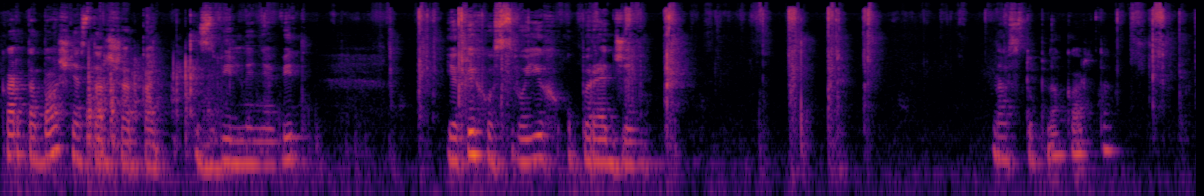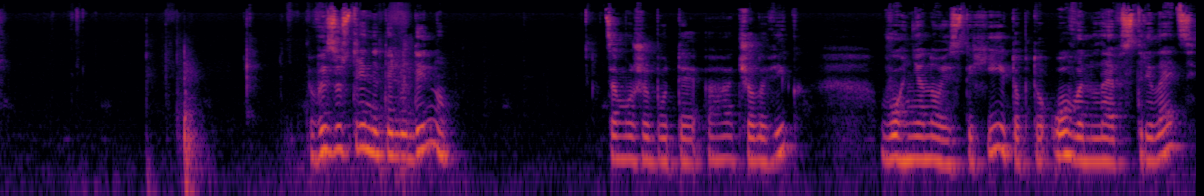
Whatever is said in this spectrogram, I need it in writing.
Карта башня, старший аркан. Звільнення від якихось своїх упереджень. Наступна карта. Ви зустрінете людину, це може бути е, чоловік вогняної стихії, тобто овен, лев, стрілець,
